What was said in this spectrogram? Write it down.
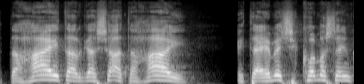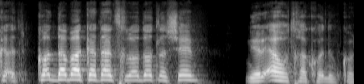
אתה חי את ההרגשה, אתה חי את האמת שכל מה שאני, כל דבר קטן צריך להודות לשם, נראה אותך קודם כל.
